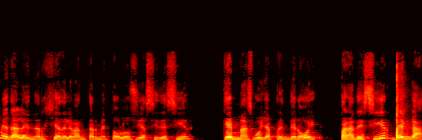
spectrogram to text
me da la energía de levantarme todos los días y decir, ¿qué más voy a aprender hoy? Para decir, venga,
